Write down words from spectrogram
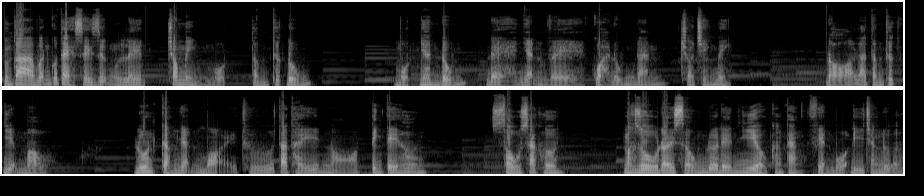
chúng ta vẫn có thể xây dựng lên cho mình một tâm thức đúng, một nhân đúng để nhận về quả đúng đắn cho chính mình. Đó là tâm thức nhiệm màu. Luôn cảm nhận mọi thứ ta thấy nó tinh tế hơn, sâu sắc hơn. Mặc dù đời sống đưa đến nhiều căng thẳng phiền muộn đi chăng nữa,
